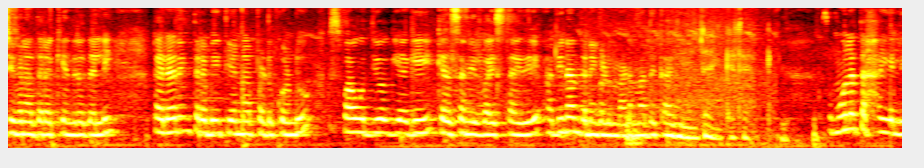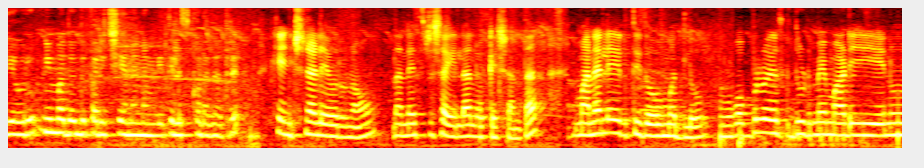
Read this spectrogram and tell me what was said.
ಜೀವನಾಧಾರ ಕೇಂದ್ರದಲ್ಲಿ ಟೈಲರಿಂಗ್ ತರಬೇತಿಯನ್ನು ಪಡ್ಕೊಂಡು ಸ್ವ ಉದ್ಯೋಗಿಯಾಗಿ ಕೆಲಸ ನಿರ್ವಹಿಸ್ತಾ ಇದ್ದೀರಿ. ಅಭಿನಂದನೆಗಳು ಮೇಡಮ್ ಅದಕ್ಕಾಗಿ. Thank you thank you so ಮೂಲತಃ ಎಲ್ಲಿಯವರು ನಿಮ್ಮದೊಂದು ಪರಿಚಯನ ನಮಗೆ ತಿಳಿಸ್ಕೊಡೋದಾದ್ರೆ? ಕೆಂಚನಹಳ್ಳಿಯವರು ನಾವು. ನನ್ನ ಹೆಸರು ಶೈಲಾ ಲೋಕೇಶ್ ಅಂತ. ಮನೇಲೇ ಇರ್ತಿದ್ದೆವು ಮೊದಲು. ಒಬ್ಬರು ದುಡಿಮೆ ಮಾಡಿ ಏನು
